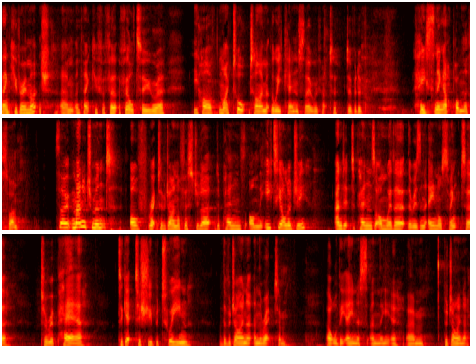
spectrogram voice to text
Thank you very much, um, and thank you for Phil to. Uh, he halved my talk time at the weekend, so we've had to do a bit of hastening up on this one. So, management of rectovaginal fistula depends on the etiology and it depends on whether there is an anal sphincter to repair to get tissue between the vagina and the rectum, or the anus and the uh, um, vagina.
